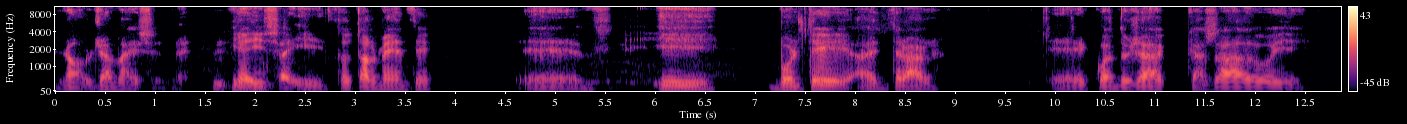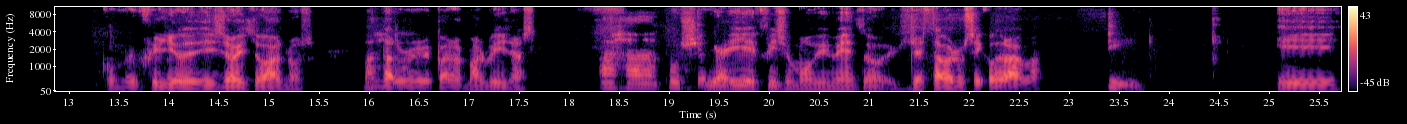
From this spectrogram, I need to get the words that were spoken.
No, jamais. Y ahí salí totalmente. Eh, y volteé a entrar cuando ya casado y con mi hijo de 18 años, mandaron para las Malvinas. Ajá, puxa. Y ahí hice un movimiento, ya estaba en un psicodrama. Sí. Y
